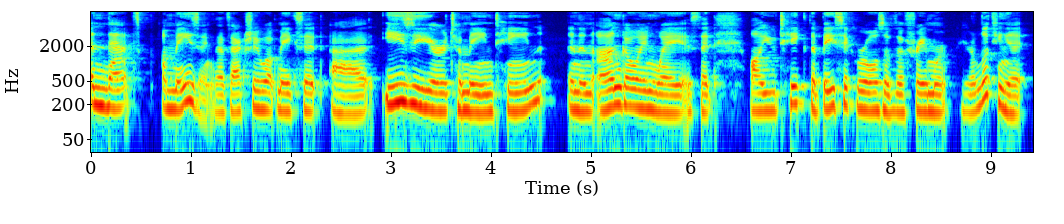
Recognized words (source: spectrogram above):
And that's amazing. That's actually what makes it uh, easier to maintain in an ongoing way is that while you take the basic rules of the framework you're looking at,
